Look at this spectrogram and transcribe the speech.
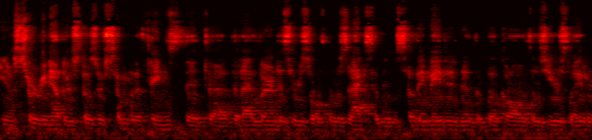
you know, serving others. Those are some of the things that uh, that I learned as a result of those accidents. So they made it into the book all those years later.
